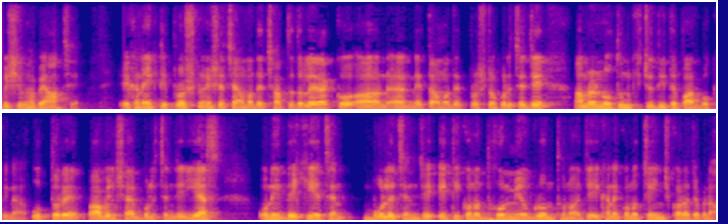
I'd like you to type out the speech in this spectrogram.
বেশিভাবে আছে। এখানে একটি প্রশ্ন এসেছে, আমাদের ছাত্রদলের এক নেতা আমাদের প্রশ্ন করেছে যে, আমরা নতুন কিছু দিতে পারব কিনা? উত্তরে পাবিল সাহেব বলেছেন যে, ইয়াস। উনি দেখিয়েছেন, বলেছেন যে, এটি কোনো ধর্মীয় গ্রন্থ নয় যে, এখানে কোনো চেঞ্জ করা যাবে না।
